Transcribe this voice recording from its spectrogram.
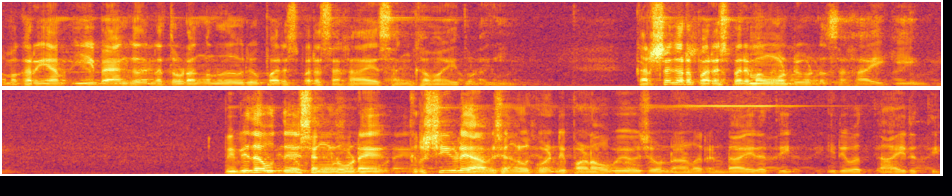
നമുക്കറിയാം ഈ ബാങ്ക് തന്നെ തുടങ്ങുന്നത് ഒരു പരസ്പര സഹായ സംഘമായി തുടങ്ങി. കർഷകർ പരസ്പരം അങ്ങോട്ടും ഇങ്ങോട്ടും സഹായിക്കുകയും വിവിധ ഉദ്ദേശങ്ങളോടെ കൃഷിയുടെ ആവശ്യങ്ങൾക്ക് വേണ്ടി പണം ഉപയോഗിച്ചുകൊണ്ടാണ് രണ്ടായിരത്തി ഇരുപത്തി ആയിരത്തി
